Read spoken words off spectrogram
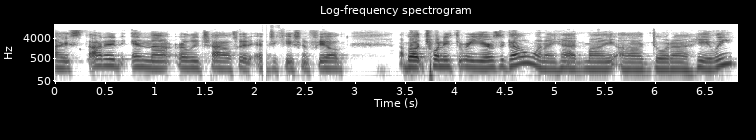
I started in the early childhood education field about 23 years ago when I had my uh, daughter Haley.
